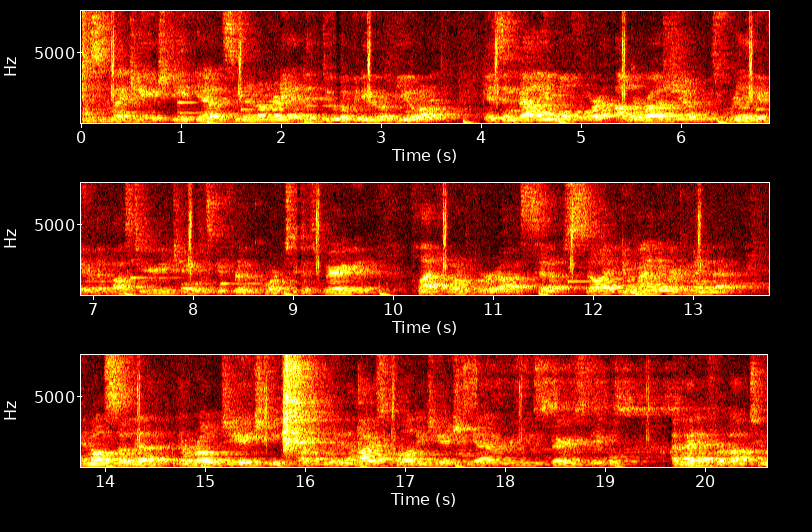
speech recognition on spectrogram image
this is my GHD. If you haven't seen it already, I did do a video review on it. It's invaluable for a garage gym. It's really good for the posterior chain. It's good for the core too. It's very good platform for uh, sit-ups. So I do highly recommend that. And also the, the Rogue GHD is probably the highest quality GHD I've ever used, very stable. I've had it for about two,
